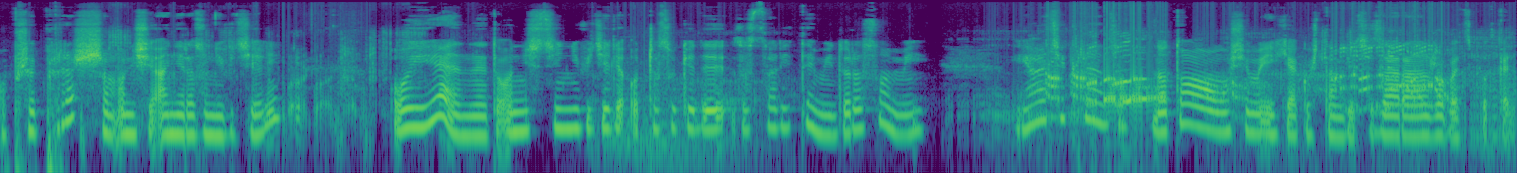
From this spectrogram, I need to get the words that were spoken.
o przepraszam, oni się ani razu nie widzieli? Ojeny, to oni się nie widzieli od czasu, kiedy zostali tymi dorosłymi. Ja cię kręcę. No to musimy ich jakoś tam, wiecie, zaaranżować spotkanie.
